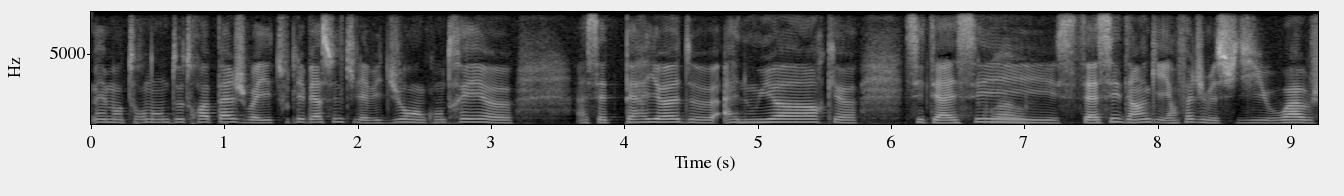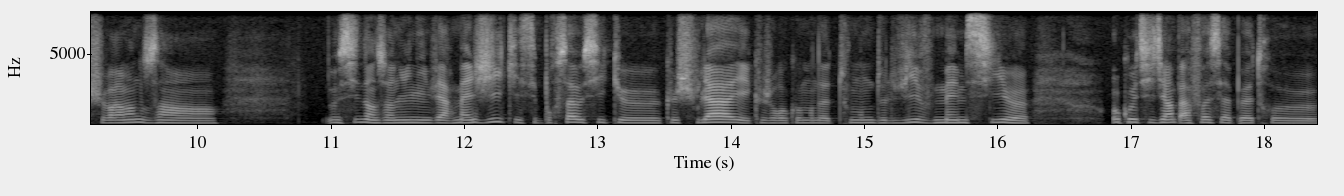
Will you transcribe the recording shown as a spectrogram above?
même en tournant deux, trois pages, je voyais toutes les personnes qu'il avait dû rencontrer euh, à cette période euh, à New York. Euh, c'était assez, c'était assez dingue. Et en fait, je me suis dit, waouh, je suis vraiment dans un, aussi dans un univers magique. Et c'est pour ça aussi que, que, je suis là et que je recommande à tout le monde de le vivre, même si au quotidien, parfois, ça peut être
